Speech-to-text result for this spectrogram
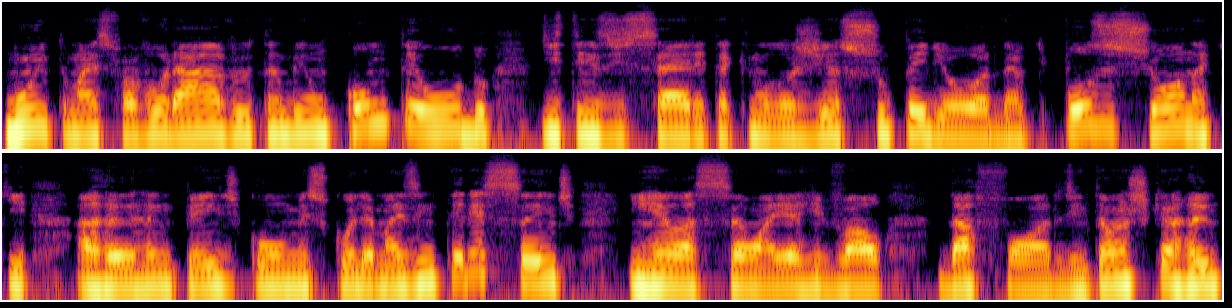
muito mais favorável também um conteúdo de itens de série e tecnologia superior, né? o que posiciona aqui a Rampage como uma escolha mais interessante em relação aí à rival da Ford. Então acho que a Ram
